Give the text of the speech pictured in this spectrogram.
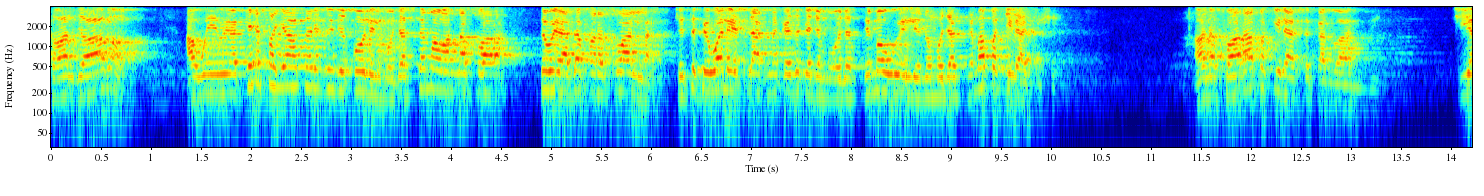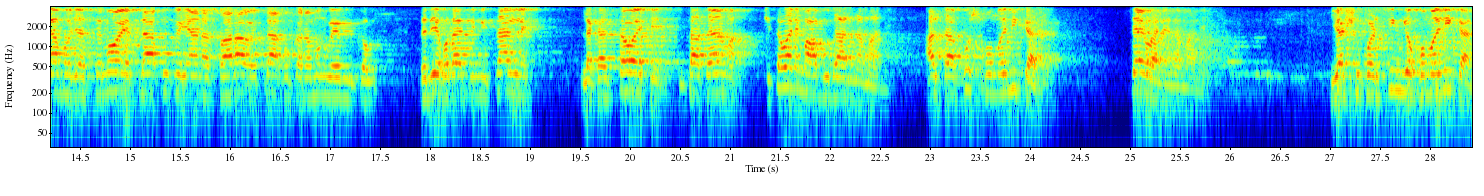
سوال جواب او وی وی کیف یا ترید دی قول المجسمه والنصارى ته وی دا پر سوال نه چې ته په ولې اطلاق نه کړې چې مجسمه ویل نو مجسمه پکې لاتی شي انا سوارا په کې لا شکد واندي چې یا مجسمه او اطلاق کوي یا نسوارا او اطلاق کوي موږ ویم کو د دې خدای چې مثال نه لکه استوای چې تا ته ما چې ته ولې معبودان نه مانی التا بوس خو منی کړ ته ولې نه مانی یا شپړ سنگ خو منی کړ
